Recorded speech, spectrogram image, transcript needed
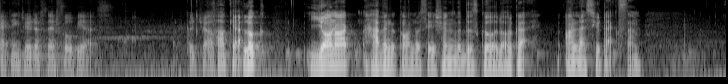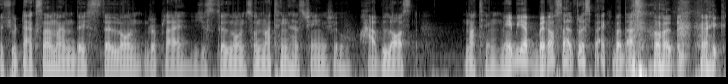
getting rid of their phobias. Good job. Fuck yeah! Look, you're not having a conversation with this girl or guy unless you text them. If you text them and they still don't reply, you still don't. So nothing has changed. You have lost nothing. Maybe a bit of self-respect, but that's all. like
